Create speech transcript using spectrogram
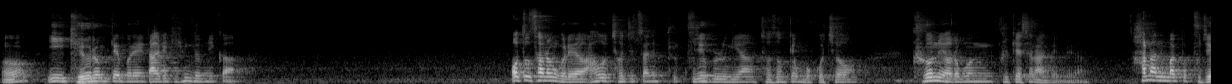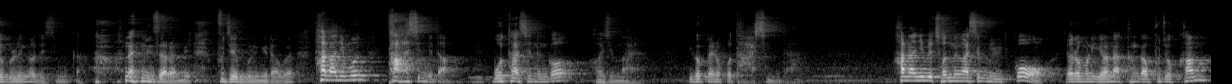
어? 이 게으름 때문에 나 이렇게 힘듭니까? 어떤 사람은 그래요. 아우 저 집사님 구제불능이야. 저 성격 못 고쳐. 그거는 여러분 그렇게 해서는 안 됩니다. 하나님 앞에 구제불능이 어디 있습니까? 하나님 사람이 구제불능이라고요. 하나님은 다 하십니다. 못 하시는 거 거짓말. 이거 빼놓고 다 하십니다. 하나님의 전능하심을 믿고 여러분의 연약함과 부족함,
